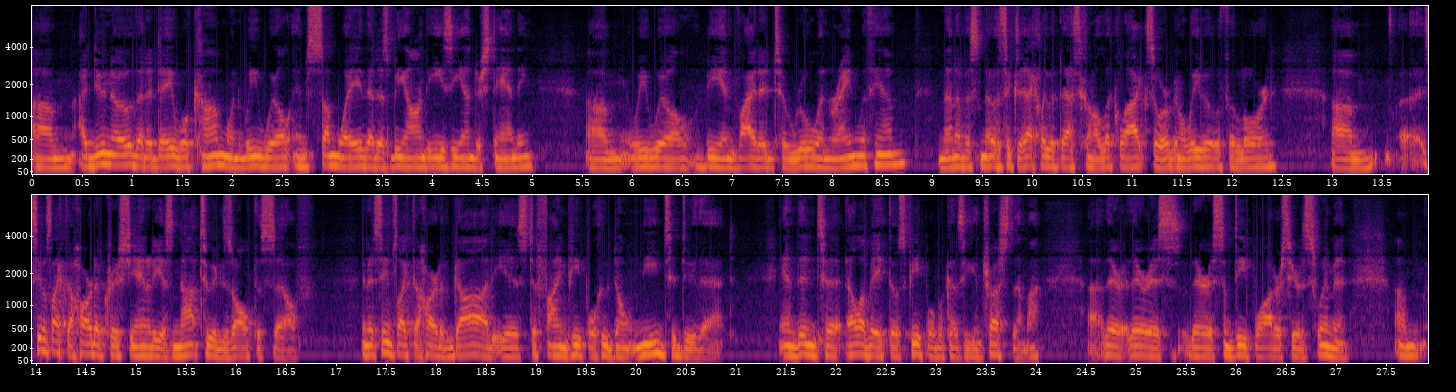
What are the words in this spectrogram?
Um, I do know that a day will come when we will, in some way that is beyond easy understanding, um, we will be invited to rule and reign with Him. None of us knows exactly what that's going to look like, so we're going to leave it with the Lord. Um, it seems like the heart of Christianity is not to exalt the self. And it seems like the heart of God is to find people who don't need to do that and then to elevate those people because He can trust them. I, uh, there, there is there is some deep waters here to swim in. Um,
